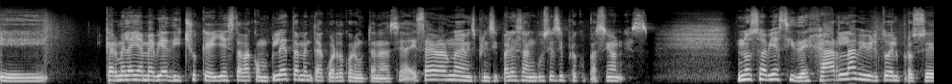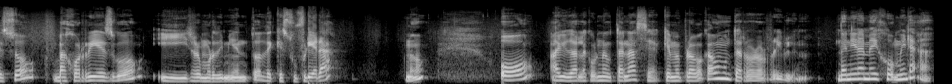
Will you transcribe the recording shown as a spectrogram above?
eh, Carmela ya me había dicho que ella estaba completamente de acuerdo con eutanasia. Esa era una de mis principales angustias y preocupaciones. No sabía si dejarla vivir todo el proceso bajo riesgo y remordimiento de que sufriera, ¿no? O ayudarla con una eutanasia, que me provocaba un terror horrible. Daniela me dijo, mira,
